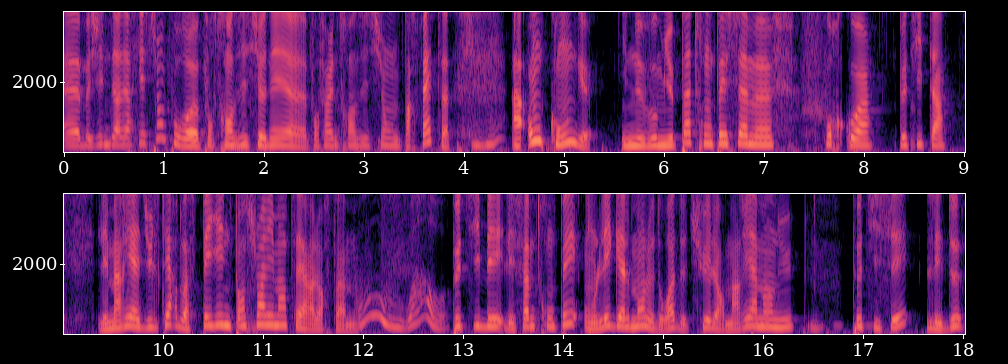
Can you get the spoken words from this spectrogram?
Euh, bah, J'ai une dernière question pour, euh, pour transitionner, euh, pour faire une transition parfaite. Mhm. À Hong Kong, il ne vaut mieux pas tromper sa meuf. Pourquoi? Petit A. Les maris adultères doivent payer une pension alimentaire à leurs femmes. Ouh, waouh Petit B. Les femmes trompées ont légalement le droit de tuer leur mari à main nue. Petit C. Les deux.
